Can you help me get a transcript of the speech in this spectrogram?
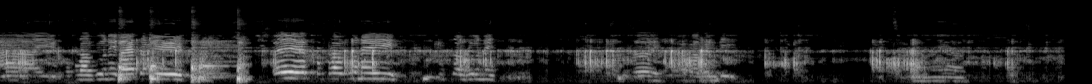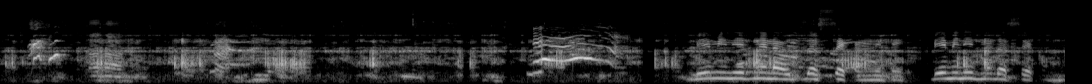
હા એ પકડાવજો નહીં લાયા તમે એ એ પકડાવજો નહીં પકડાવજો નહીં ઓય બાબા ગંડી હા હા બે મિનિટ ને નવ દસ સેકન્ડની થઈ બે મિનિટ ને દસ સેકન્ડ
